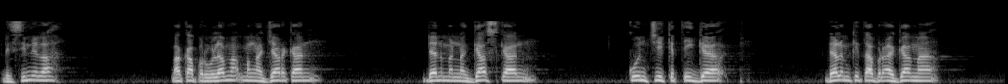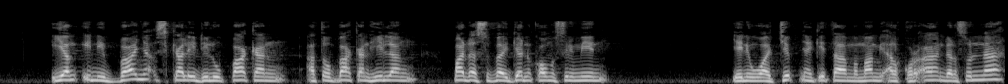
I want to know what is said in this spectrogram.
Di sinilah maka para ulama mengajarkan dan menegaskan kunci ketiga dalam kitab beragama yang ini banyak sekali dilupakan atau bahkan hilang pada sebagian kaum muslimin. Ini wajibnya kita memahami Al-Quran dan Sunnah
